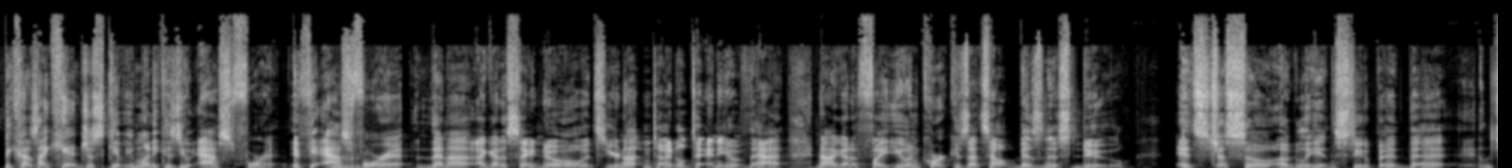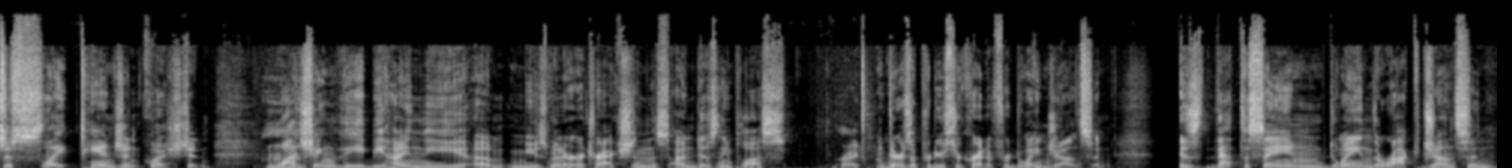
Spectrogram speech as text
because I can't just give you money because you asked for it. If you asked mm-hmm. for it, then I, I got to say no. It's you're not entitled to any of that. Now I got to fight you in court because that's how business do. It's just so ugly and stupid that just slight tangent question. Mm-hmm. Watching the behind the um, amusement or attractions on Disney Plus, right? There's a producer credit for Dwayne Johnson. Is that the same Dwayne the Rock Johnson?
